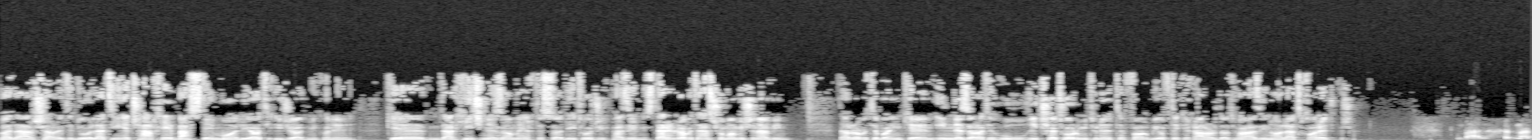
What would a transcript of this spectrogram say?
و در شرایط دولتی یه چرخه بسته مالیات ایجاد می‌کنه. که در هیچ نظام اقتصادی توجیه پذیر نیست. در این رابطه از شما میشنویم در رابطه با اینکه این نظارت حقوقی چطور می‌تونه اتفاق بیفته که قراردادها از این حالت خارج بشن؟ بله خدمت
